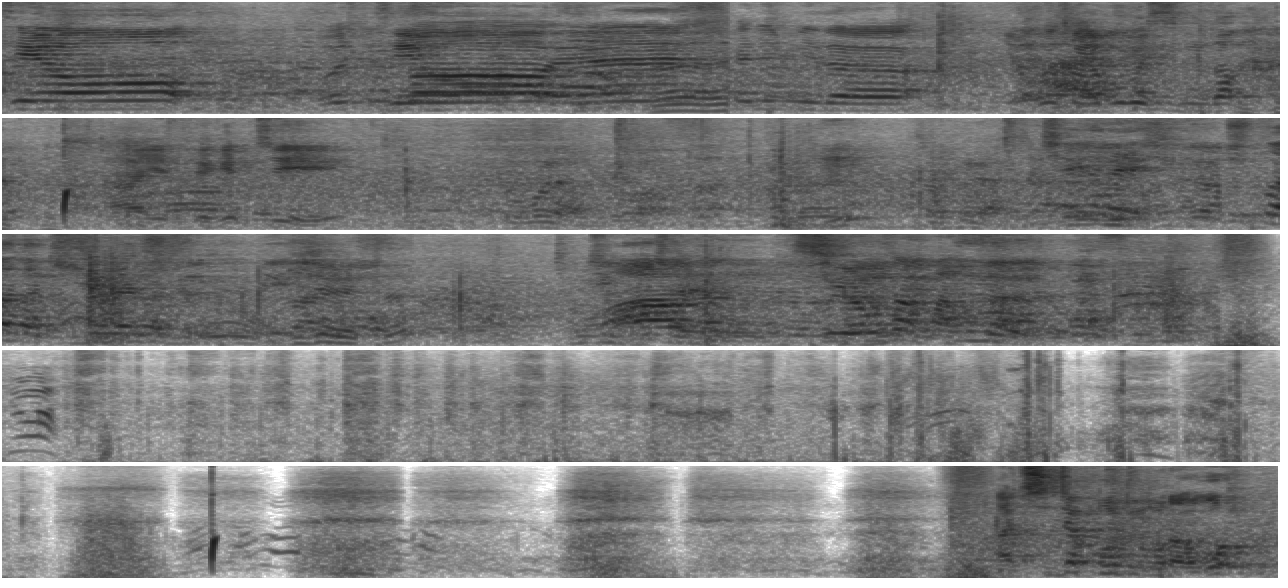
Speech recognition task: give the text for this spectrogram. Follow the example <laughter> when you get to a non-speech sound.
드세요. 멋있으세요. 예, 팬입니다. 영어 잘 보고 있습니다. 아, 얘 되겠지. 최근에 휴가다 기절해가지고 기절했어? 그 영상 봤어요. 아 진짜 보드 보라고?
